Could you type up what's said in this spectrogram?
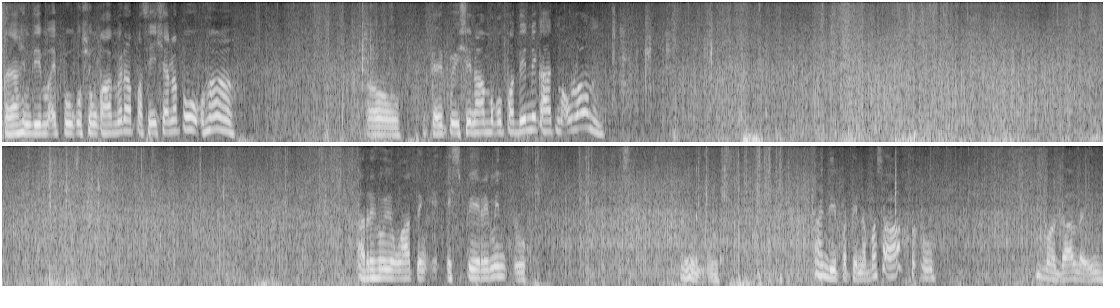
Kaya hindi maipokus yung camera. Pasensya na po, ha? Oh, kaya po isinama ko pa din eh kahit maulan. Areho yung ating experiment, oh. Yun, oh. Ah, hindi pa tinabasa, ah. Oh. Magaling.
